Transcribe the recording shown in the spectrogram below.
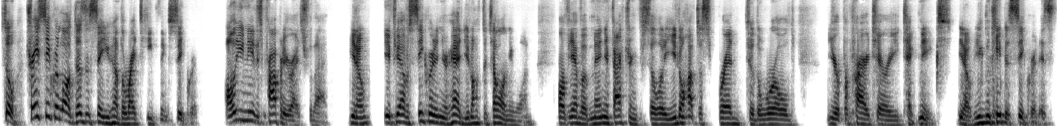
So trade secret law doesn't say you have the right to keep things secret. All you need is property rights for that. You know, if you have a secret in your head, you don't have to tell anyone. Or if you have a manufacturing facility, you don't have to spread to the world your proprietary techniques. You know, you can keep it secret. It's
